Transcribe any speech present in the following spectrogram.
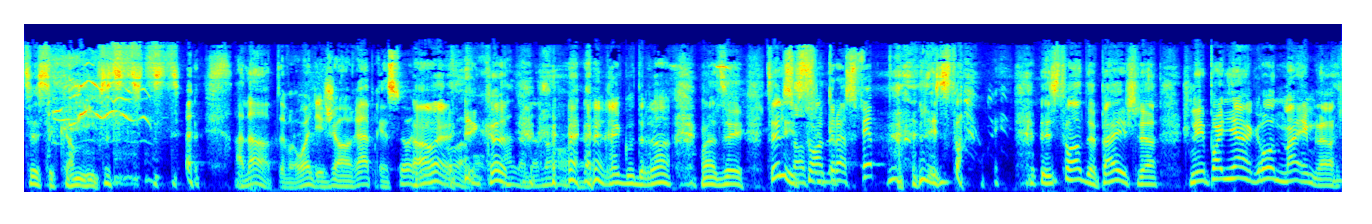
Tu sais, c'est comme, Ah non, t'as vraiment les genres après ça. ah ouais, chats, écoute, ah non, non, de rat, on va dire. Tu sais, de, crossfit. de pêche, là. Je n'ai pogné en gros de même, là. Tu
